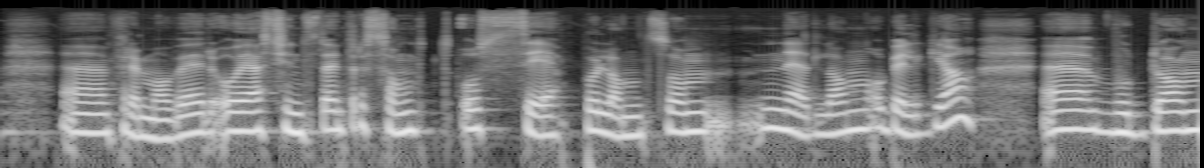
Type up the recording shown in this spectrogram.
uh, fremover. Og jeg syns det er interessant å se på land som Nederland og Belgia. Uh, hvordan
